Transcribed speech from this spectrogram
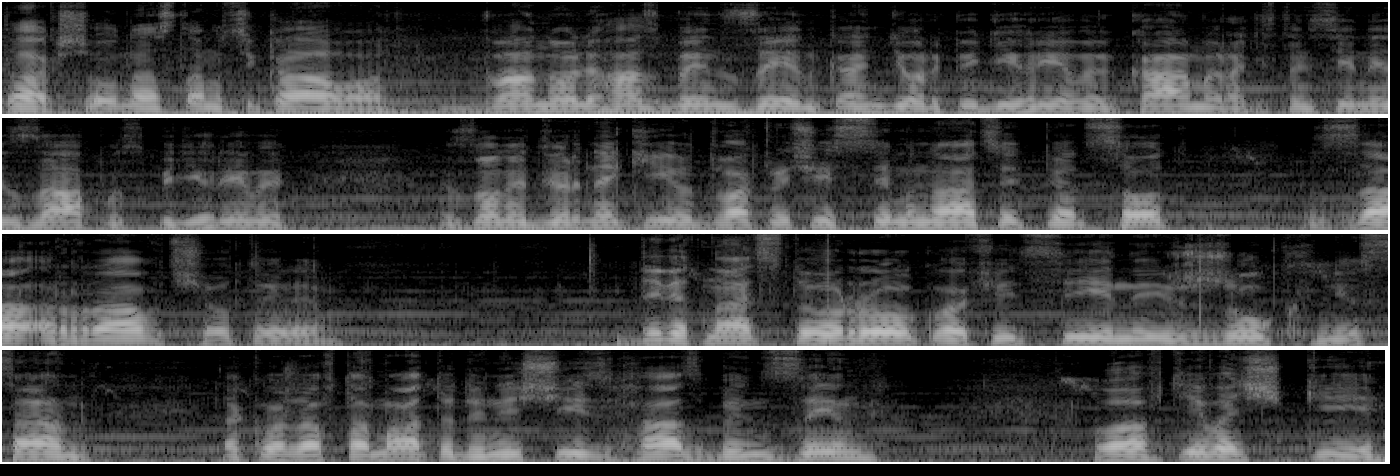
Так, що у нас там цікаво? 2.0 газ бензин, кондьор, підігріви, камера, дистанційний запуск, підігріви зони двірників, два ключі 17500 за RAV4. 19 року офіційний жук Nissan, також автомат, 1.6 газ бензин. У автівочки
